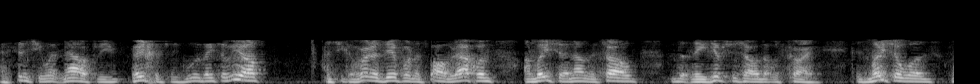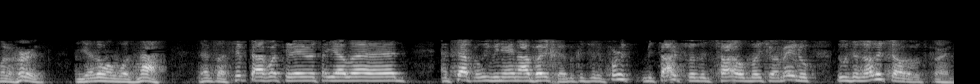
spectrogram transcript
And since she went now to be Reichus, and and she converted therefore in the Spal Rachum on Moshe and now the child, the, the Egyptian child that was crying. Because Moshe was one of hers, and the other one was not. That's why Siftach what today was Yeled, and separately we named Abaycha, because in the first, besides for the child Moshe Rabbeinu, there was another child that was crying.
